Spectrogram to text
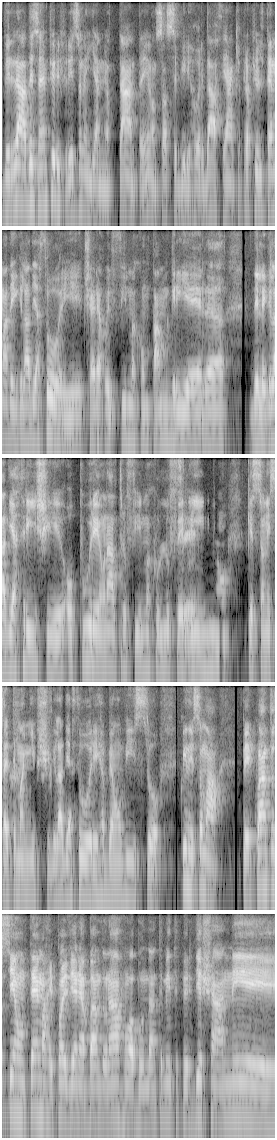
verrà ad esempio ripreso negli anni Ottanta. Io non so se vi ricordate anche proprio il tema dei gladiatori, c'era quel film con Pam Grier delle gladiatrici, oppure un altro film con Lu Ferrigno, sì. che sono i sette magnifici gladiatori che abbiamo visto. Quindi insomma, per quanto sia un tema che poi viene abbandonato abbondantemente per dieci anni,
